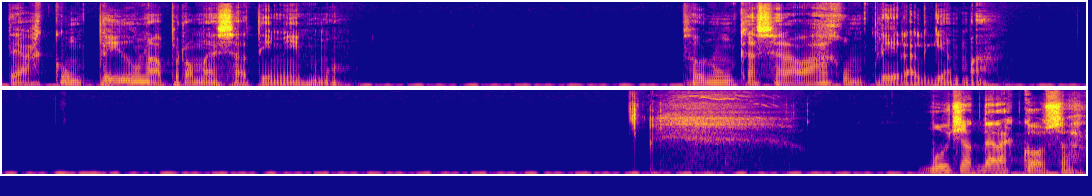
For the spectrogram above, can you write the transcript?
te has cumplido una promesa a ti mismo. Tú nunca se la vas a cumplir a alguien más. Muchas de las cosas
